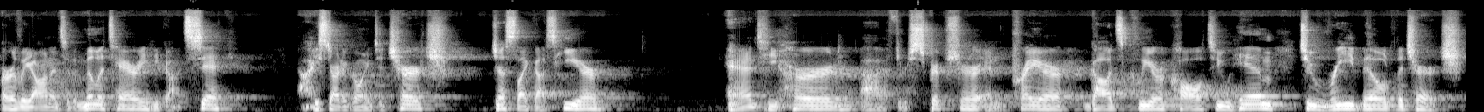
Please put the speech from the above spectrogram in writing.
early on into the military. He got sick. Uh, he started going to church, just like us here. And he heard uh, through scripture and prayer God's clear call to him to rebuild the church,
